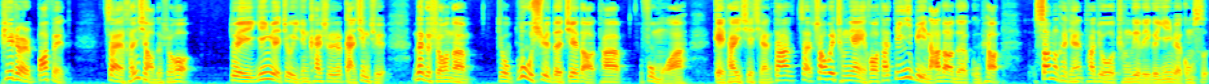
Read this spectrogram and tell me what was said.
Peter Buffett 在很小的时候对音乐就已经开始感兴趣，那个时候呢，就陆续的接到他父母啊。给他一些钱，他在稍微成年以后，他第一笔拿到的股票三万块钱，他就成立了一个音乐公司，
